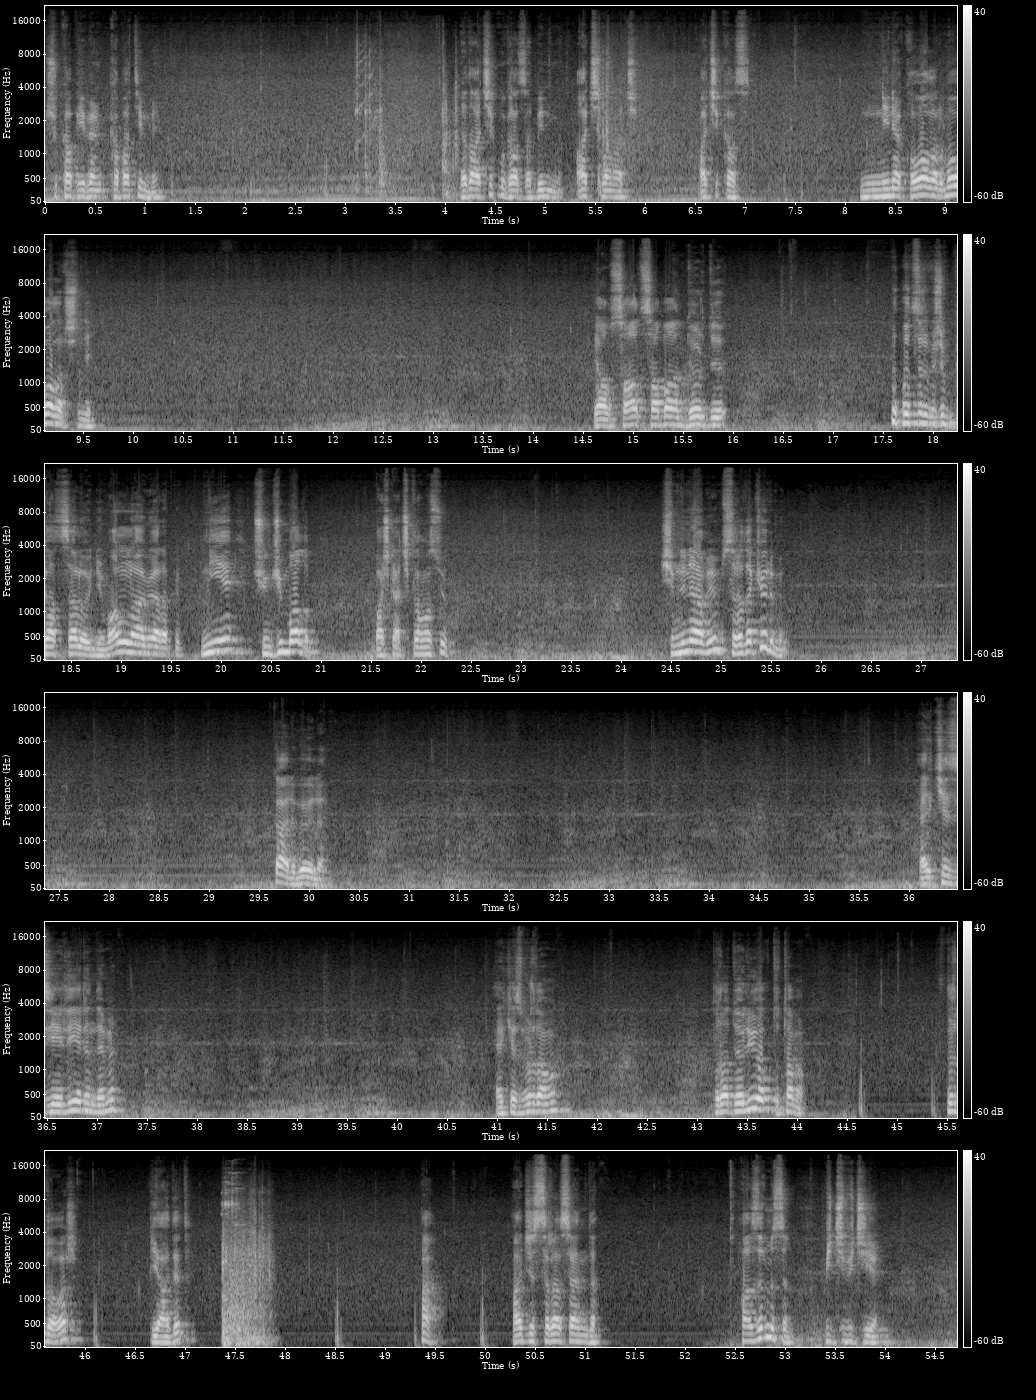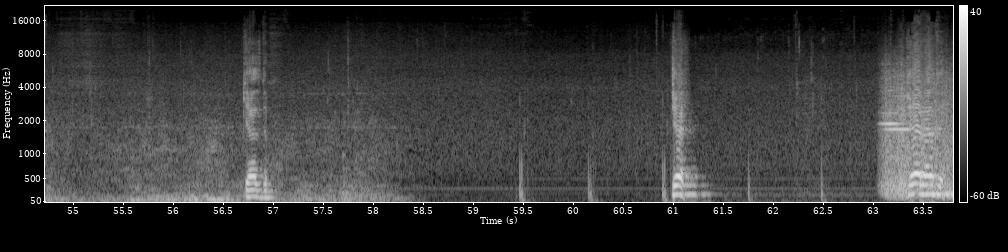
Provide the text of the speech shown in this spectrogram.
Şu kapıyı ben kapatayım mı? Ya da açık mı kalsa bilmiyorum. Aç lan aç. Açık kalsın. Nine kovalar movalar şimdi. Ya saat sabahın dördü oturmuşum gatsal oynuyorum. Allah'ım yarabbim. Niye? Çünkü malım. Başka açıklaması yok. Şimdi ne yapayım? Sıradaki ölü mü? Galiba öyle. Herkes yerli yerinde mi? Herkes burada mı? Burada ölü yoktu tamam. Şurada var. Bir adet. Ha. Hacı sıra sende. Hazır mısın? Bici biciye. Geldim. Gel. Gel hadi.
